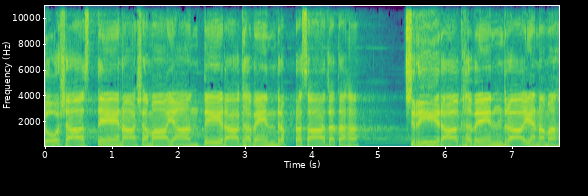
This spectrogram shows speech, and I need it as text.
दोषास्ते नाशमायान्ते राघवेन्द्रप्रसादतः श्रीराघवेन्द्राय नमः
